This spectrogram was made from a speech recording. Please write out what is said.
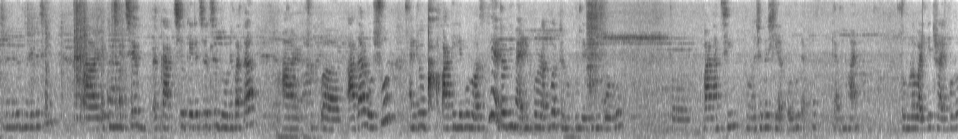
চিকেনটাকে ধুয়ে রেখেছি। আর এখানে হচ্ছে কাটছি কেটেছি হচ্ছে ধনে পাতা আর আদা, রসুন আর একটু পাতি লেবুর রস দিয়ে এটা দিয়ে ম্যারিনেট করে রাখব। একটা নতুন রেসিপি করব। তো বানাচ্ছি, তোমাদের সাথে শেয়ার করব। দেখো কেমন হয়। তোমরা বাড়িতে ট্রাই করো।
